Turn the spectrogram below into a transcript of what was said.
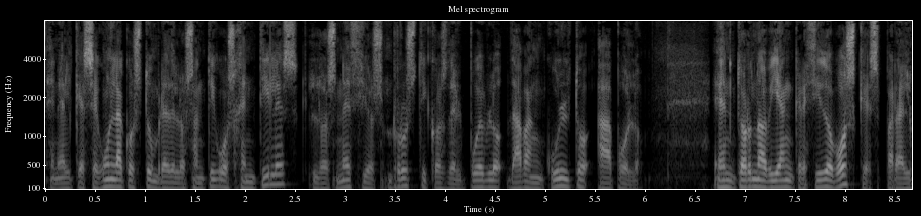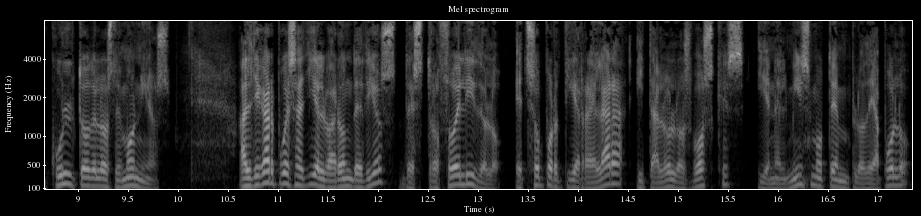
en el que, según la costumbre de los antiguos gentiles, los necios rústicos del pueblo daban culto a Apolo. En torno habían crecido bosques para el culto de los demonios. Al llegar pues allí el varón de Dios, destrozó el ídolo, echó por tierra el ara y taló los bosques, y en el mismo templo de Apolo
